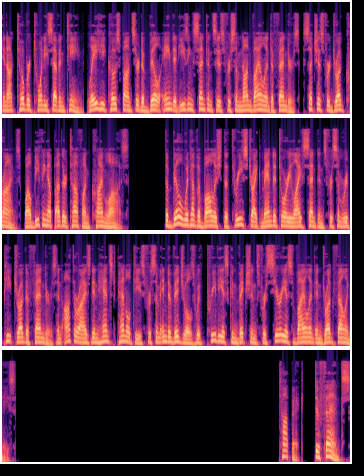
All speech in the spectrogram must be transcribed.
In October 2017, Leahy co sponsored a bill aimed at easing sentences for some nonviolent offenders, such for drug crimes, while beefing up other tough-on-crime laws. The bill would have abolished the three-strike mandatory life sentence for some repeat drug offenders and authorized enhanced penalties for some individuals with previous convictions for serious violent and drug felonies. Defense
